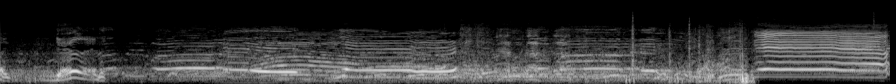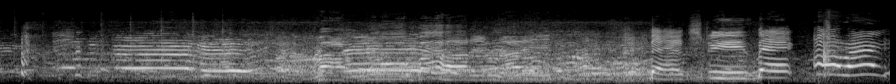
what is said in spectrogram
Around us is like dead. Yeah! Backstreet's back. All right.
